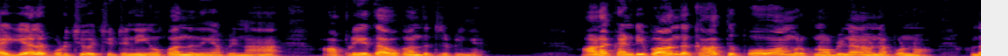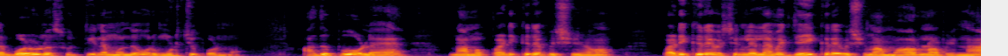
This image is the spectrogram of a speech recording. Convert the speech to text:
கையால் பிடிச்சி வச்சுட்டு நீங்கள் உட்காந்துருந்தீங்க அப்படின்னா அப்படியே தான் உட்காந்துட்டு இருப்பீங்க. ஆனால் கண்டிப்பாக அந்த காற்று போகாமல் இருக்கணும் அப்படின்னா நம்ம என்ன பண்ணோம் அந்த பலூனை சுற்றி நம்ம வந்து ஒரு முடிச்சு போடணும். அதுபோல் நாம் படிக்கிற விஷயம் படிக்கிற விஷயங்கள் எல்லாமே ஜெயிக்கிற விஷயமா மாறணும் அப்படின்னா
